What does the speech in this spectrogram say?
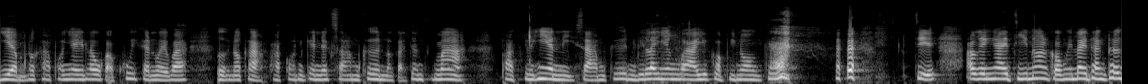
เยี่ยมเนาะค่ะพ่อใหญ่เราก็คุยกันไว้ว่าเออเนาะค่ะพักขอนแก่นจัก3คืนแล้วก็จังสิมาพักอยู่เฮียนนี่3คืนวิไลยังว่าอยู่กับพี่น้องค่ะที่เอาง่ายๆที่นอนของวิไลทั้งเทิง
